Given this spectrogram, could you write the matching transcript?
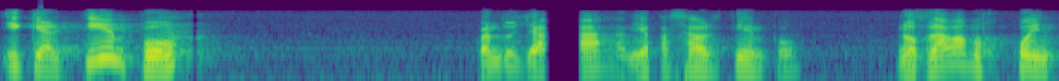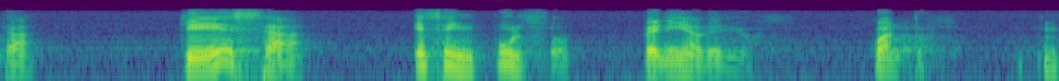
Y que al tiempo cuando ya había pasado el tiempo, nos dábamos cuenta que ese impulso venía de Dios. ¿Cuántos?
